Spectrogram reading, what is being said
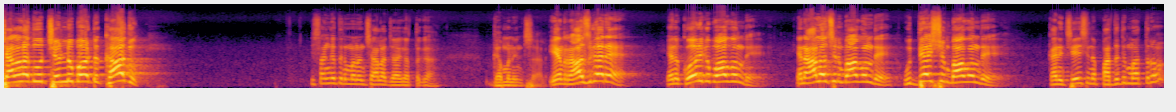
చెల్లదు చెల్లుబాటు కాదు. ఈ సంగతిని మనం చాలా జాగ్రత్తగా గమనించాలి. ఈయన రాజుగారే. ఈయన కోరిక బాగుంది. ఈయన ఆలోచన బాగుంది. ఉద్దేశం బాగుంది. కానీ చేసిన పద్ధతి మాత్రం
